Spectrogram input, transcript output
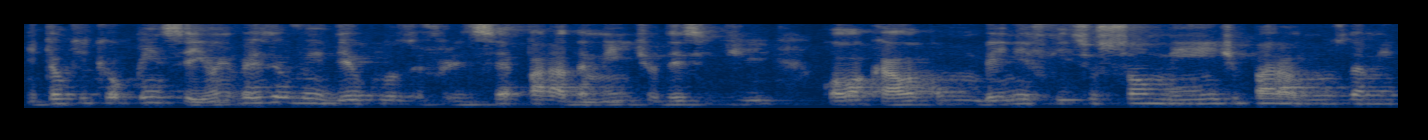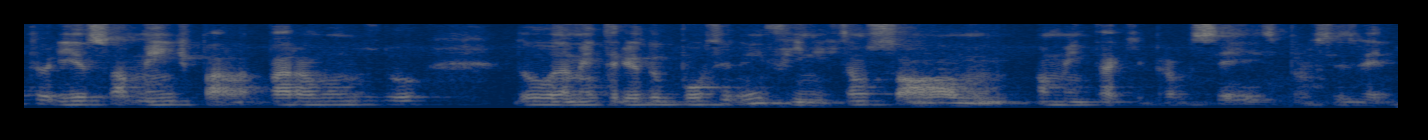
Então, o que, que eu pensei? Ao invés de eu vender o Close Free separadamente, eu decidi colocá-lo como um benefício somente para alunos da mentoria, somente para, para alunos do, do, da mentoria do Porto e do Infinity. Então, só aumentar aqui para vocês, para vocês verem.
